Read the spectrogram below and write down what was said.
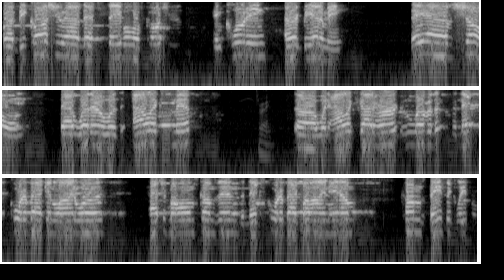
but because you have that stable of coaches, including Eric Bieniemy, they have shown that whether it was Alex Smith, uh, when Alex got hurt, whoever the, the next quarterback in line was, Patrick Mahomes comes in, the next quarterback behind him comes basically from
